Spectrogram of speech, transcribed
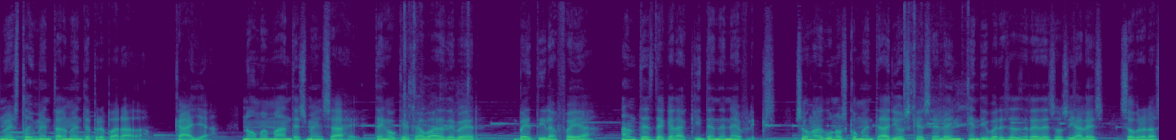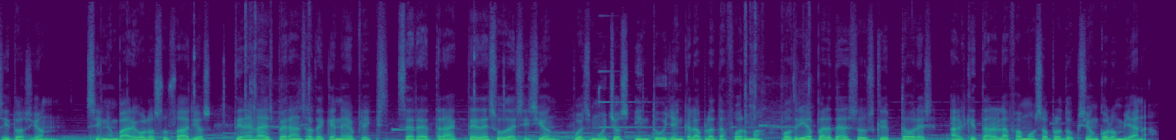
no estoy mentalmente preparada. Calla, no me mandes mensaje. Tengo que acabar de ver Betty la Fea antes de que la quiten de Netflix. Son algunos comentarios que se leen en diversas redes sociales sobre la situación. Sin embargo, los usuarios tienen la esperanza de que Netflix se retracte de su decisión, pues muchos intuyen que la plataforma podría perder suscriptores al quitar la famosa producción colombiana.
